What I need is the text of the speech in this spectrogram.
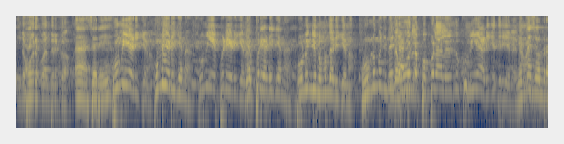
இந்த ஊருக்கு வந்திருக்கோம். சரி. கும்மி அடிக்கணும். கும்மி அடிக்கணும். கும்மி எப்படி அடிக்கணும்? எப்படி அடிக்கணும்? குனிஞ்சு நிமிந்து அடிக்கணும். ஒண்ணுமே இந்த ஊர்ல பொம்பளாளுக்கு கும்மியே அடிக்க தெரியல. என்ன சொல்ற.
